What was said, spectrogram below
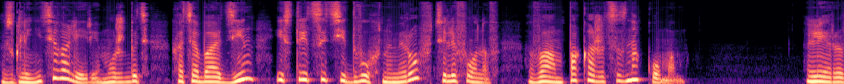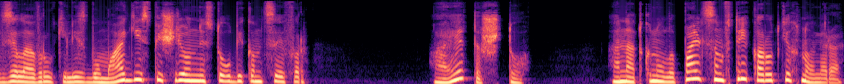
Взгляните, Валерия, может быть, хотя бы один из тридцати двух номеров телефонов вам покажется знакомым. Лера взяла в руки лист бумаги, испещренный столбиком цифр. А это что? Она ткнула пальцем в три коротких номера.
